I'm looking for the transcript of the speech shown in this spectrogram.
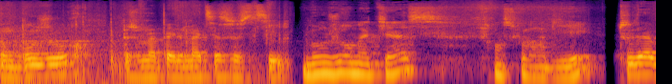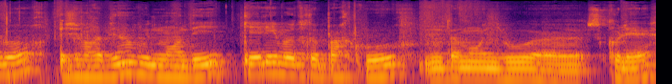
Donc bonjour, je m'appelle Mathias Osti. Bonjour Mathias, François Rabier. Tout d'abord, j'aimerais bien vous demander quel est votre parcours, notamment au niveau euh, scolaire,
